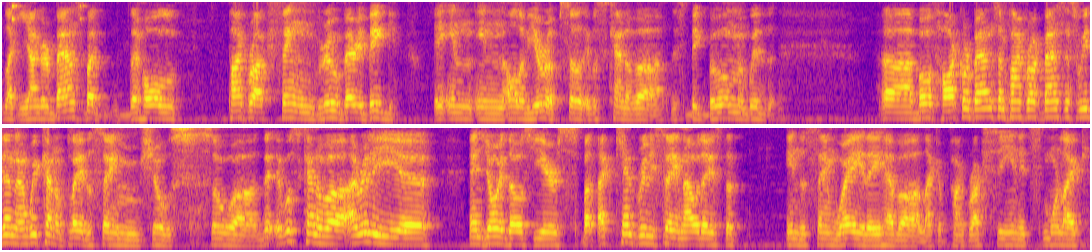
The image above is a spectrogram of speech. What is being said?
like younger bands, but the whole punk rock thing grew very big in in all of Europe. So it was kind of uh, this big boom with uh, both hardcore bands and punk rock bands in Sweden, and we kind of played the same shows. So uh, it was kind of uh, I really uh, enjoyed those years, but I can't really say nowadays that in the same way they have a like a punk rock scene. It's more like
